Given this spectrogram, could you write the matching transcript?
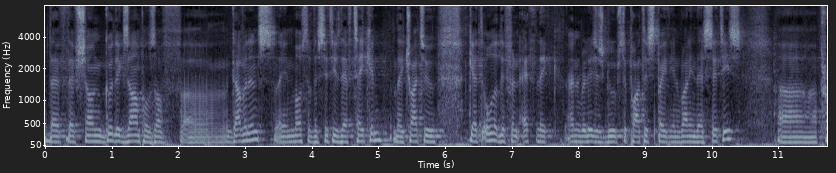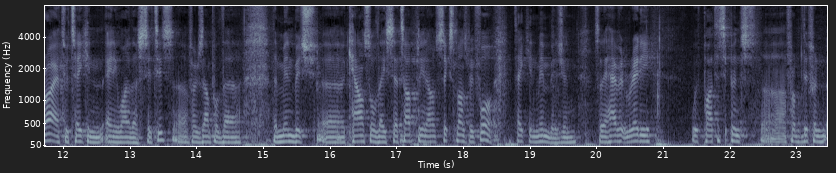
They've, they've shown good examples of uh, governance in most of the cities they've taken. They try to get all the different ethnic and religious groups to participate in running their cities uh, prior to taking any one of those cities. Uh, for example, the the Minbij uh, council they set up, you know, six months before taking Minbij, and so they have it ready with participants uh, from different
